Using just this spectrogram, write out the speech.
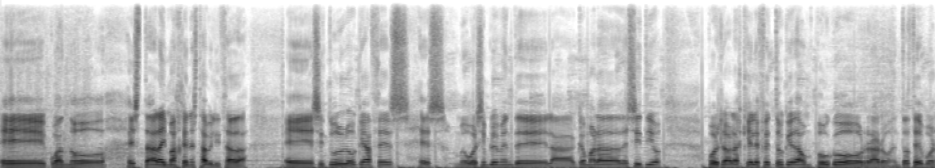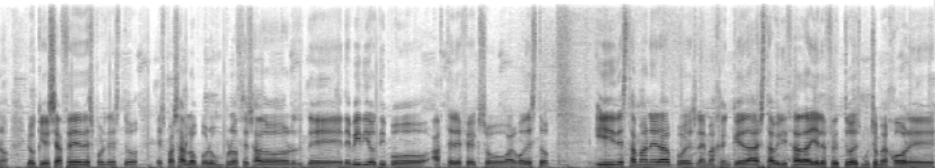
eh, cuando está la imagen estabilizada. Eh, si tú lo que haces es mover simplemente la cámara de sitio, pues la verdad es que el efecto queda un poco raro. Entonces, bueno, lo que se hace después de esto es pasarlo por un procesador de, de vídeo tipo After Effects o algo de esto y de esta manera pues la imagen queda estabilizada y el efecto es mucho mejor. Eh,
